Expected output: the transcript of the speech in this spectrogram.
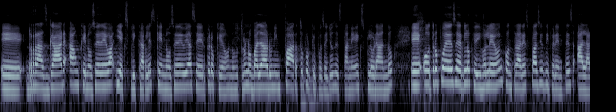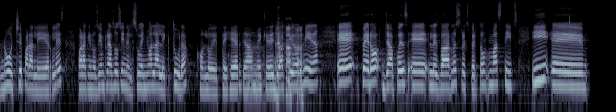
eh, rasgar, aunque no se deba, y explicarles que no se debe hacer, pero que a nosotros nos vaya a dar un infarto, porque pues ellos están explorando. Eh, otro puede ser lo que dijo Leo, encontrar espacios diferentes a la noche para leerles, para que no siempre asocien el sueño a la lectura, con lo de tejer, ya me quedé yo aquí dormida. Eh, pero ya pues eh, les va a dar nuestro experto más tips. Y eh,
